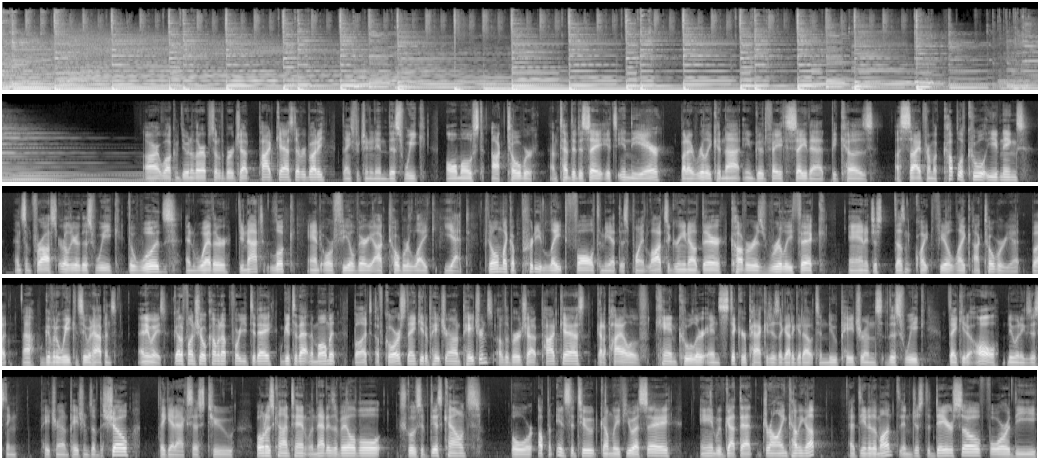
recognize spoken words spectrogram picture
All right, welcome to another episode of the Birdshot Podcast, everybody. Thanks for tuning in this week. Almost October. I'm tempted to say it's in the air, but I really could not, in good faith, say that because aside from a couple of cool evenings and some frost earlier this week, the woods and weather do not look and or feel very October-like yet. Feeling like a pretty late fall to me at this point. Lots of green out there. Cover is really thick and it just doesn't quite feel like October yet. But ah, we'll give it a week and see what happens. Anyways, got a fun show coming up for you today. We'll get to that in a moment. But of course, thank you to Patreon patrons of the Birdshot Podcast. Got a pile of can cooler and sticker packages I got to get out to new patrons this week. Thank you to all new and existing Patreon patrons of the show. They get access to bonus content when that is available, exclusive discounts for Upland Institute, Gumleaf USA, and we've got that drawing coming up at the end of the month in just a day or so for the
